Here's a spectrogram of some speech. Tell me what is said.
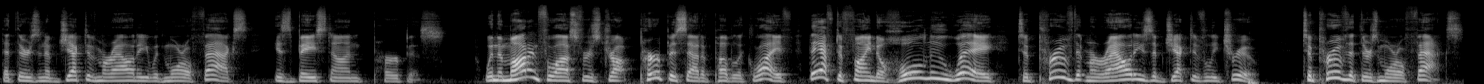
that there's an objective morality with moral facts is based on purpose. When the modern philosophers drop purpose out of public life, they have to find a whole new way to prove that morality is objectively true, to prove that there's moral facts.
